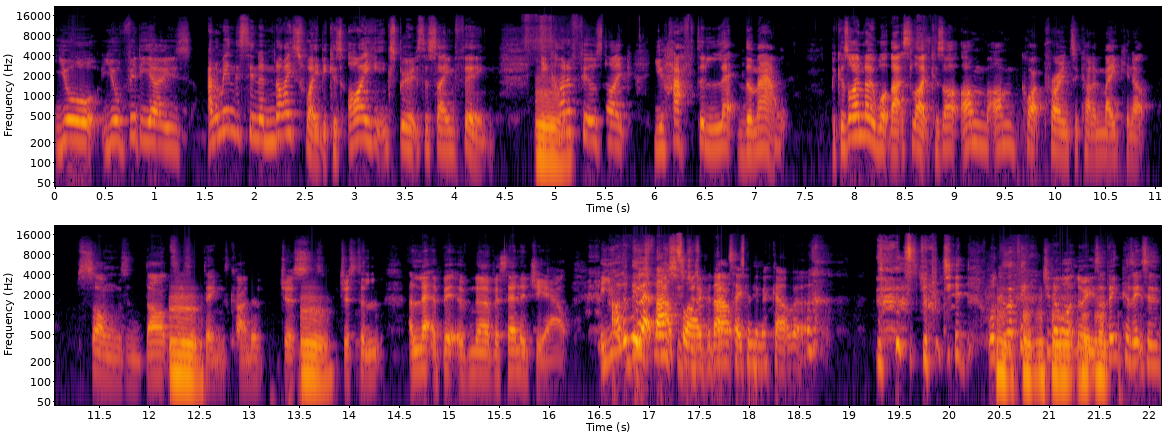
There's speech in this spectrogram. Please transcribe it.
your your videos and i mean this in a nice way because i experience the same thing mm. it kind of feels like you have to let them out because i know what that's like because i'm i'm quite prone to kind of making up songs and dances mm. and things kind of just mm. just to, to, let a bit of nervous energy out how did you let that slide without taking the mick out of it well, because I think, do you know what, Louise? I think because it's a,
